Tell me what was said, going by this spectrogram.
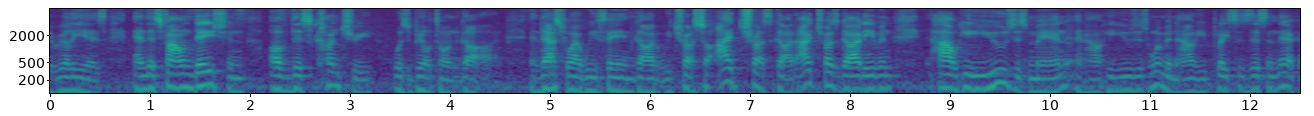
It really is. And this foundation of this country was built on God. And that's why we say in God we trust. So I trust God. I trust God even how he uses men and how he uses women, how he places this and there.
